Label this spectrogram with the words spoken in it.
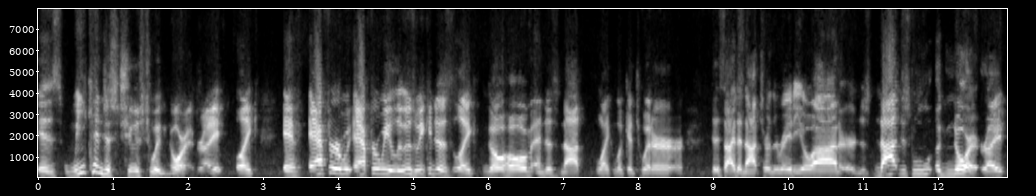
is we can just choose to ignore it, right? Like if after we after we lose, we can just like go home and just not like look at Twitter or decide to not turn the radio on or just not just ignore it, right?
